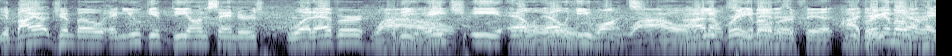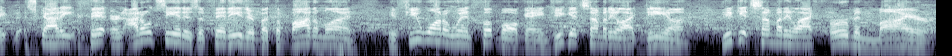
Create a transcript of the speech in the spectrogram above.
You buy out Jimbo and you give Deion Sanders whatever Wow. the H E L L he oh, wants. Wow. I You don't bring see him that over. as a fit. You I bring do- him yeah, over. Hey, Scotty, fit or I don't see it as a fit either. But the bottom line, if you want to win football games, you get somebody like Deion. You get somebody like Urban Meyer.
